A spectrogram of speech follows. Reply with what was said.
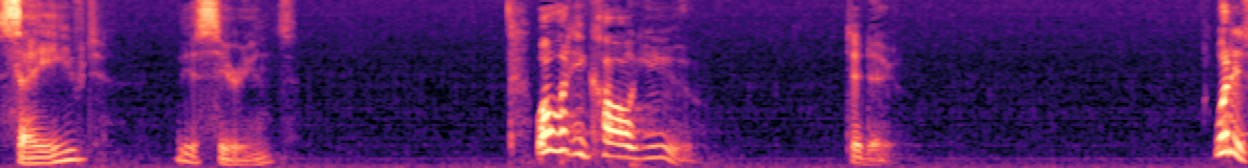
saved the Assyrians, what would he call you to do? What is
